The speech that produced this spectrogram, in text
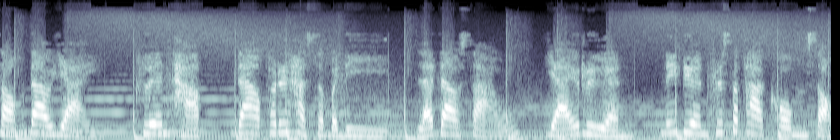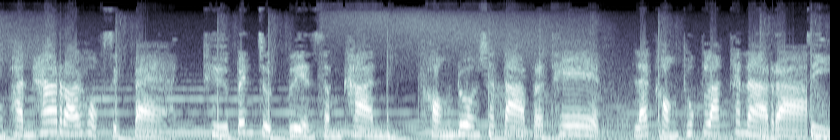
สองดาวใหญ่ เคลื่อนทับ ดาวพฤหัสบดี และดาวเสาร์ย้ายเรือน ในเดือนพฤษภาคม 2568 ถือเป็นจุดเปลี่ยนสำคัญของดวงชะตาประเทศ และของทุกลัคนาราศี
